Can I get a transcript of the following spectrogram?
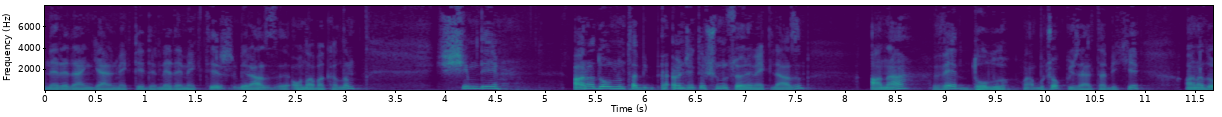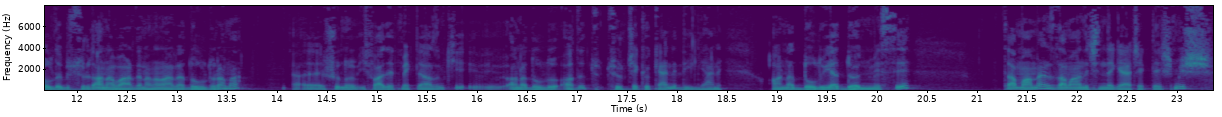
nereden gelmektedir, ne demektir biraz e, ona bakalım. Şimdi Anadolu'nun tabii öncelikle şunu söylemek lazım. Ana ve dolu. Bu çok güzel tabii ki. Anadolu'da bir sürü de ana vardır. Analarla doludur ama e, şunu ifade etmek lazım ki e, Anadolu adı Türkçe kökenli değil. Yani Anadolu'ya dönmesi tamamen zaman içinde gerçekleşmiş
